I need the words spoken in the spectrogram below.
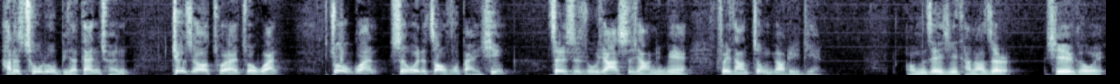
他的出路比较单纯，就是要出来做官，做官是为了造福百姓，这是儒家思想里面非常重要的一点。我们这一集谈到这儿，谢谢各位。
